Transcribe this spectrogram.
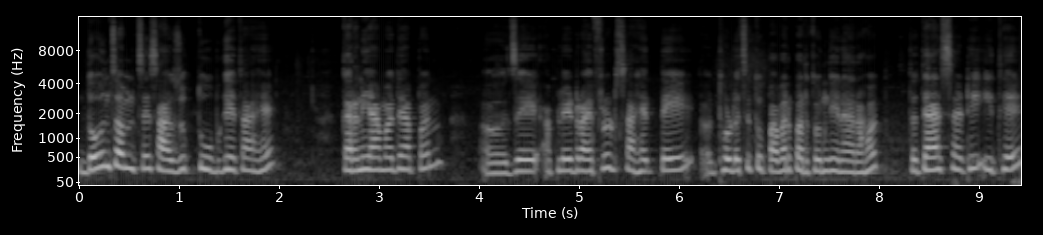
दोन चमचे साजूक तूप घेत आहे. कारण यामध्ये आपण जे आपले ड्रायफ्रूट्स आहेत ते थोडेसे तुपावर परतून घेणार आहोत. तर त्यासाठी इथे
